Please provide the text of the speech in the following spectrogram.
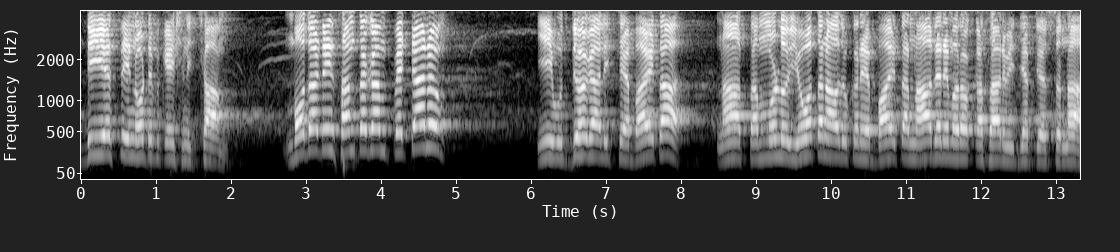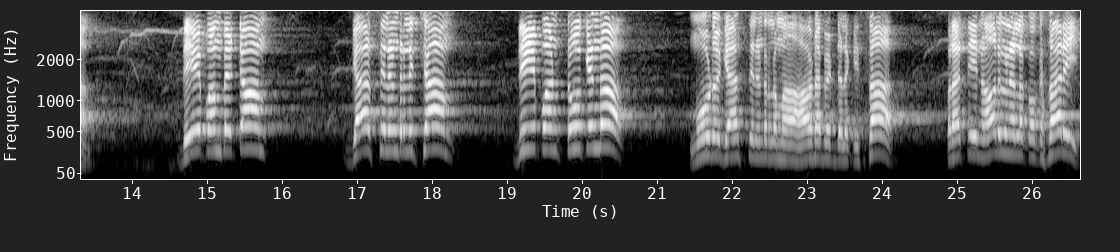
డిఎస్సి నోటిఫికేషన్ ఇచ్చాం. మొదటి సంతకం పెట్టాను. ఈ ఉద్యోగాలు ఇచ్చే బాధ్యత నా తమ్ముళ్ళు యువతను ఆదుకునే బాధ్యత నాదని మరొక్కసారి విజ్ఞప్తి చేస్తున్నా. దీపం పెట్టాం. గ్యాస్ సిలిండర్లు ఇచ్చాం. దీపం టూ కింద మూడు గ్యాస్ సిలిండర్లు మా ఆడబిడ్డలకు ఇస్తా. ప్రతి నాలుగు నెలలకు ఒకసారి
